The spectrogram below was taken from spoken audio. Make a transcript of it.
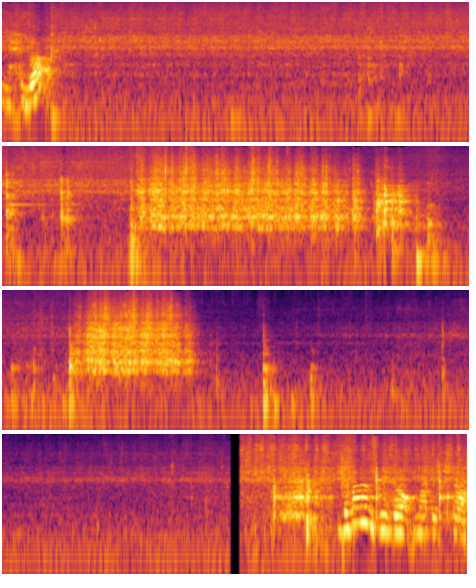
الحبق دابا غنزيدو مطيشه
